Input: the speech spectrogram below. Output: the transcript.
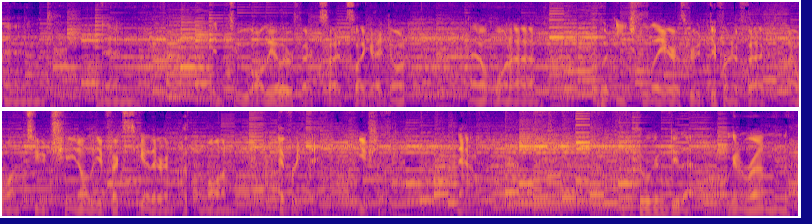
and then into all the other effects. It's like I don't I don't want to put each layer through a different effect. I want to chain all the effects together and put them on everything, usually. Now. So we're going to do that. We're going to run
